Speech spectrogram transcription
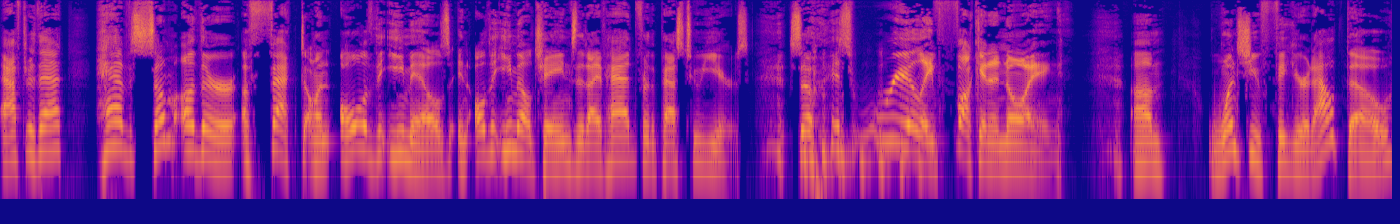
after that have some other effect on all of the emails in all the email chains that I've had for the past two years. So it's really fucking annoying. Um, once you figure it out, though,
